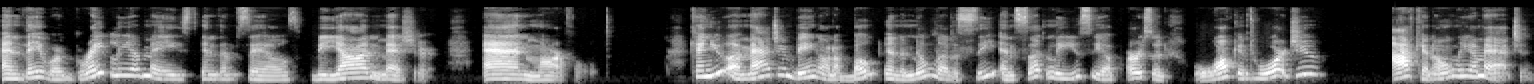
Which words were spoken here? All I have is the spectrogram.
And they were greatly amazed in themselves beyond measure and marveled. Can you imagine being on a boat in the middle of the sea and suddenly you see a person walking towards you? I can only imagine.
